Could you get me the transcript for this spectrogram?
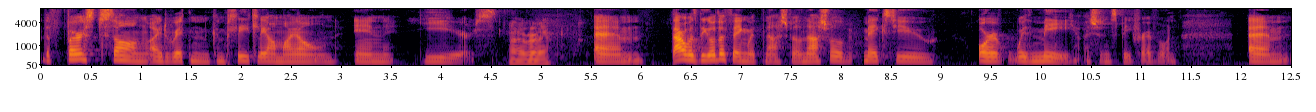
the first song I'd written completely on my own in years. Oh, really? Um, that was the other thing with Nashville. Nashville makes you, or with me, I shouldn't speak for everyone. Um,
